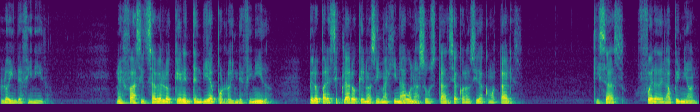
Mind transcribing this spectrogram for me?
lo indefinido. No es fácil saber lo que él entendía por lo indefinido, pero parece claro que no se imaginaba una sustancia conocida como tales. Quizás fuera de la opinión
